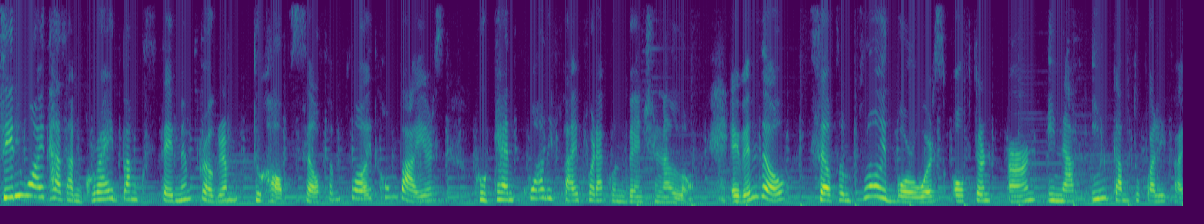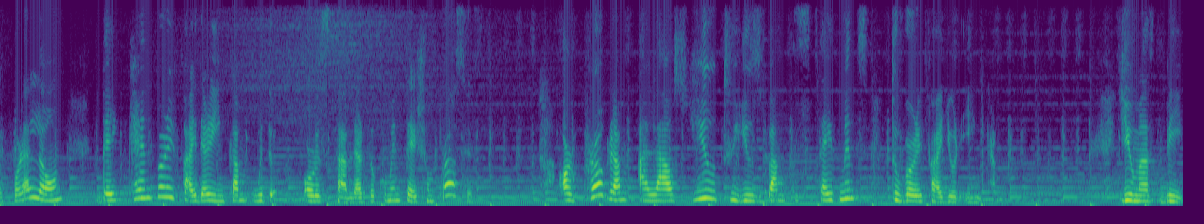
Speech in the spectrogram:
Citywide has a great bank statement program to help self-employed homebuyers who can't qualify for a conventional loan, even though self-employed borrowers often earn enough income to qualify for a loan, they can't verify their income with our standard documentation process. Our program allows you to use bank statements to verify your income. You must be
